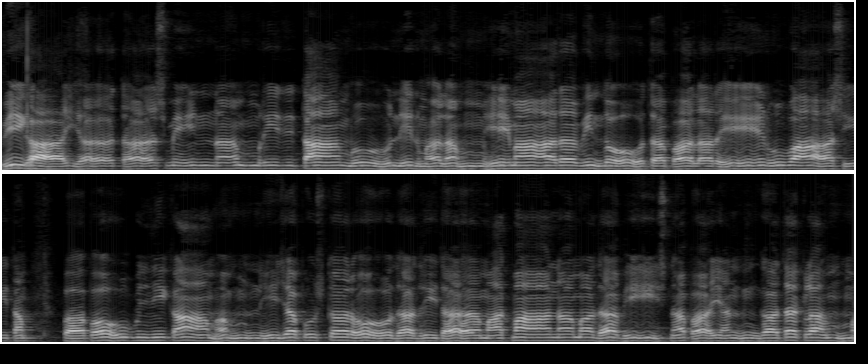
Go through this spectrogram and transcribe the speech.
विघाय तस्मिन्नमृताम्बुनिर्मलं हेमारविन्दोत्पलरेणुवासितं पपौनिकामं निजपुष्करो दधृतमात्मानमदभीष्णपयन् गतक्लम्म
